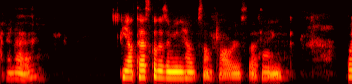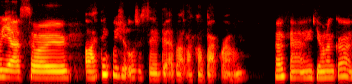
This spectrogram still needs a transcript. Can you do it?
I don't know. Yeah, Tesco doesn't really have sunflowers. I hmm. think. But yeah, so. Oh, I think we should also say a bit about like our background. Okay, do you want to go?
